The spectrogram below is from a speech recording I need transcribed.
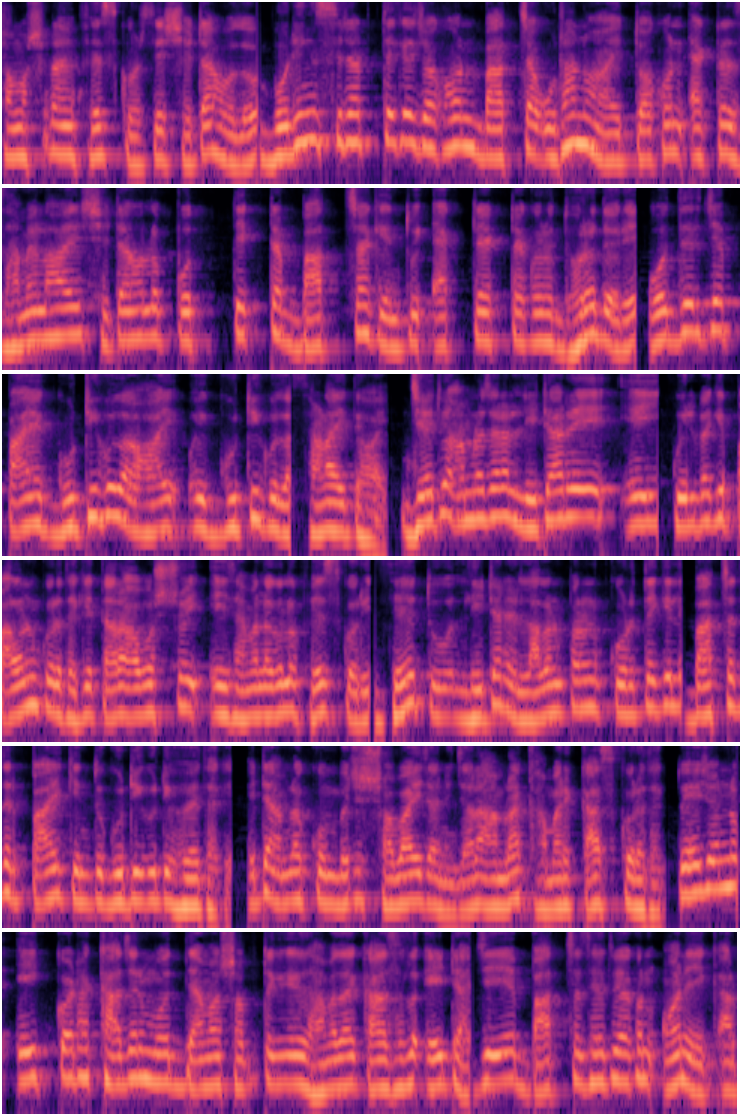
সমস্যাটা আমি ফেস করছি সেটা হলো বোর্ডিং সিরাপ থেকে যখন বাচ্চা উঠানো হয়, তখন একটা ঝামেলা হয়, সেটা হলো প্রত্যেকটা বাচ্চা কিন্তু একটা একটা করে ধরে ধরে ওদের যে পায়ে গুটিগুলো হয়, ওই গুটিগুলো ছাড়াইতে হয়। যেহেতু আমরা যারা লিটারে এই কুইল পাখি পালন করে থাকি, তারা অবশ্যই এই ঝামেলাগুলো ফেস করি। যেহেতু লিটারে লালন পালন করতে গেলে বাচ্চাদের পায়ে কিন্তু গুটি গুটি হয়ে থাকে। এটা আমরা কম বেশি সবাই জানি, যারা আমরা খামারে কাজ করে থাকি। তো এই জন্য এই কয়টা কাজের মধ্যে আমার সব থেকে ঝামেলার কাজ হলো এইটা যে বাচ্চা যেহেতু এখন অনেক, আর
